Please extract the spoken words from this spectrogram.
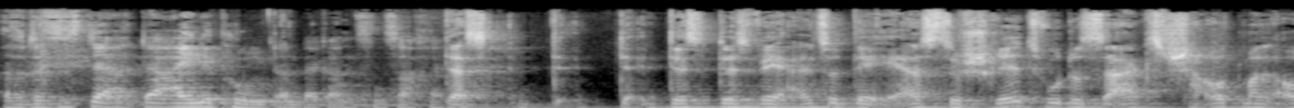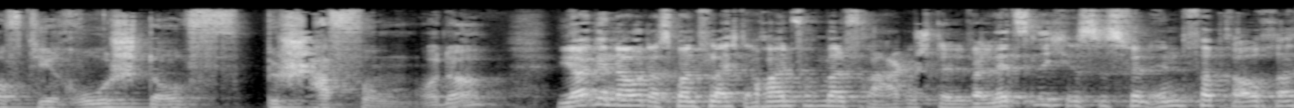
Also das ist der, der eine Punkt an der ganzen Sache. Das, das, das wäre also der erste Schritt, wo du sagst, schaut mal auf die Rohstoffbeschaffung, oder? Ja, genau, dass man vielleicht auch einfach mal Fragen stellt, weil letztlich ist es für einen Endverbraucher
